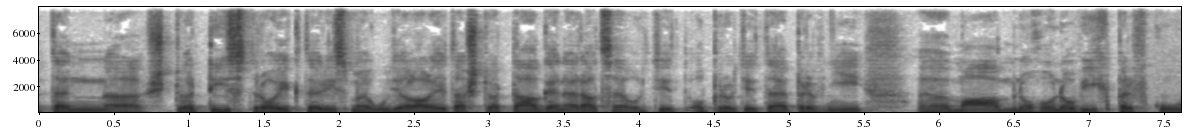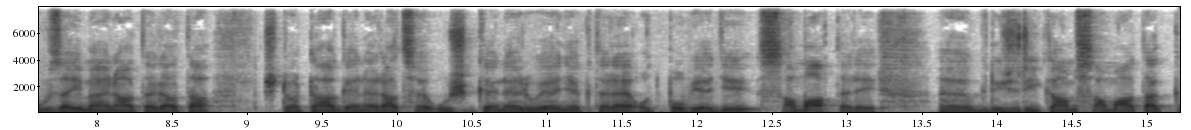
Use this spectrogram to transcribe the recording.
ten čtvrtý stroj, který jsme udělali, ta čtvrtá generace oproti té první, má mnoho nových prvků, zejména teda ta čtvrtá generace už generuje některé odpovědi sama. Tedy eh, když říkám sama, tak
